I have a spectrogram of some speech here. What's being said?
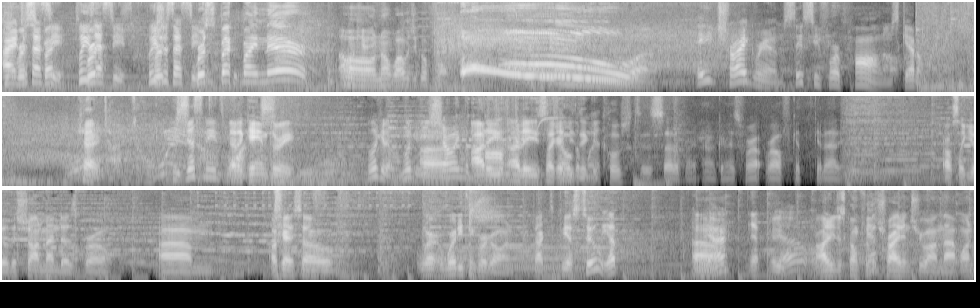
right, just respect, SD. Please re- SD. Please re- just SD. Respect my Nair! Oh, okay. Oh, no, why would you go for that? Ooh! Eight trigrams, 64 palms. Get him. Okay, He just needs got a game three. Look at him. Look, at he's Uh, showing the Adi, palm. Adi's like, I need to get with. closer to the setup right now, guys. Ralph, get, get out of here. Ralph's like, yo, this Shawn Mendes, bro. Um, okay, so where, where do you think we're going? Back to PS2? Yep. Oh, we Um, are? Yep. Yeah, Adi just going for the tried and true on that one.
